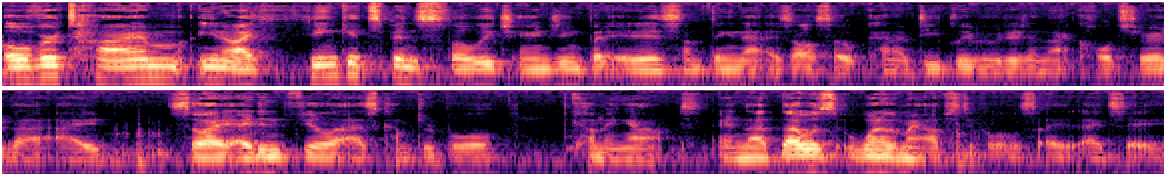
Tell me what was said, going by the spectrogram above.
over time, you know, I think it's been slowly changing, but it is something that is also kind of deeply rooted in that culture that I, so I, I didn't feel as comfortable coming out. And that, that was one of my obstacles, I, would say.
